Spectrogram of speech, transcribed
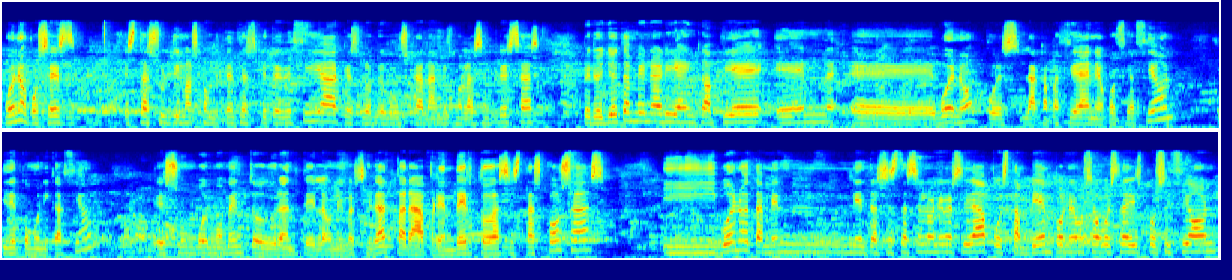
Bueno, pues es estas últimas competencias que te decía, que es lo que buscan ahora mismo las empresas, pero yo también haría hincapié en eh, bueno, pues la capacidad de negociación, y de comunicación. Es un buen momento durante la universidad para aprender todas estas cosas y bueno, también mientras estás en la universidad, pues también ponemos a vuestra disposición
